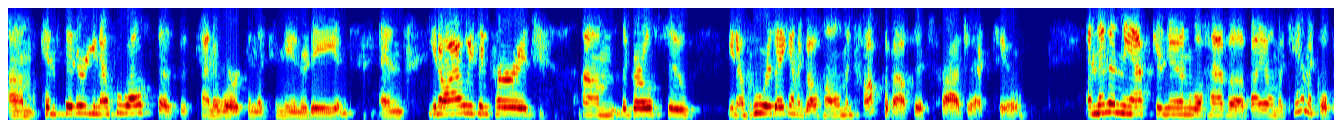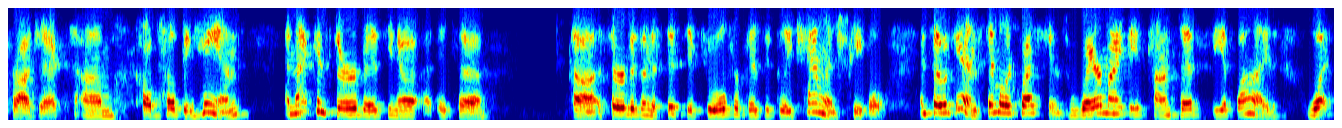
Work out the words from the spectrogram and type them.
um, consider, you know, who else does this kind of work in the community. And, and you know, I always encourage um, the girls to, you know, who are they going to go home and talk about this project to? And then in the afternoon, we'll have a biomechanical project um, called Helping Hand. And that can serve as, you know, it's a uh, serve as an assistive tool for physically challenged people. And so again, similar questions. Where might these concepts be applied? What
